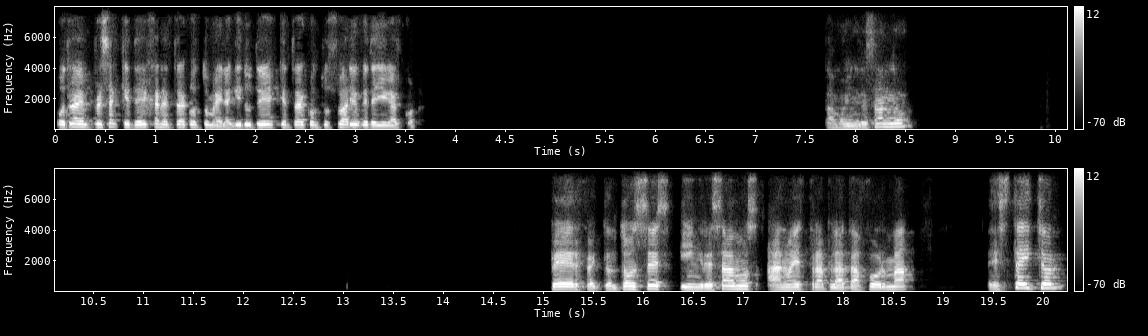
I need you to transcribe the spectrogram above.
otras empresas que te dejan entrar con tu mail. Aquí tú tienes que entrar con tu usuario que te llega al correo. Estamos ingresando. Perfecto, entonces ingresamos a nuestra plataforma Station,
